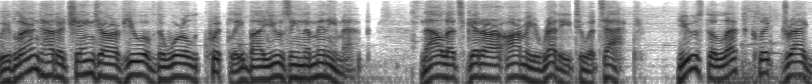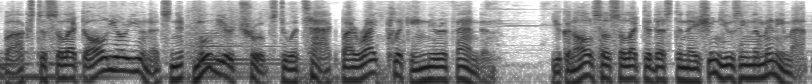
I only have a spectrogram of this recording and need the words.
We've learned how to change our view of the world quickly by using the mini-map. Now let's get our army ready to attack. Use the left-click drag box to select all your units. Move your troops to attack by right-clicking near Ethandun. You can also select a destination using the mini-map.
